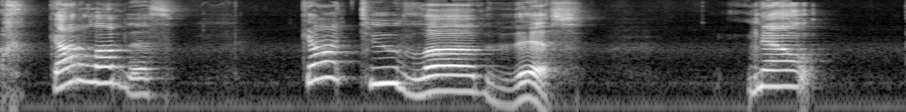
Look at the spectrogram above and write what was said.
Ugh, gotta love this. Got to love this. Now,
